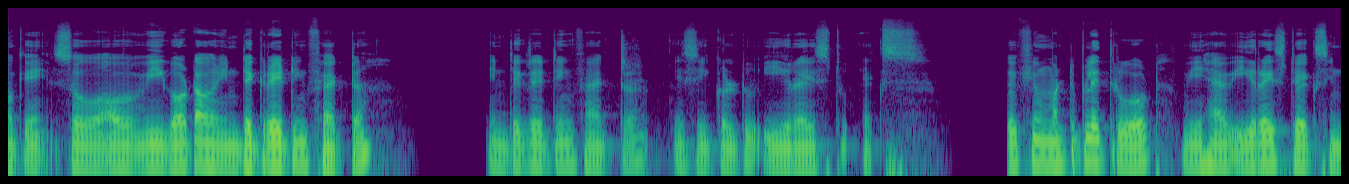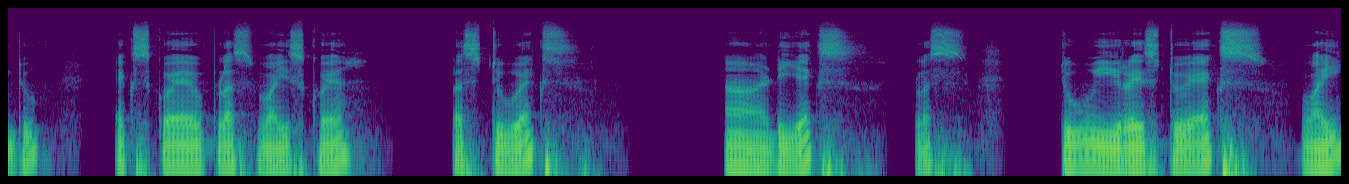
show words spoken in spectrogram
okay so our, we got our integrating factor. Integrating factor is equal to e raised to x. So if you multiply throughout we have e raised to x into x square plus y square plus 2x uh, dx plus 2 e raised to x y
